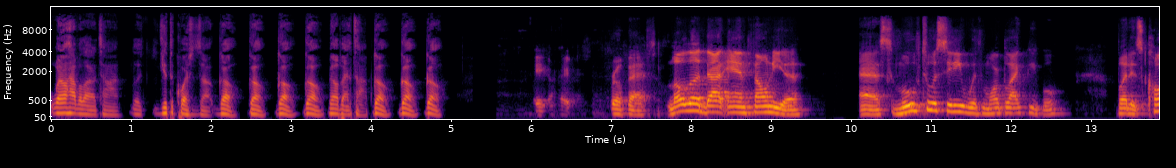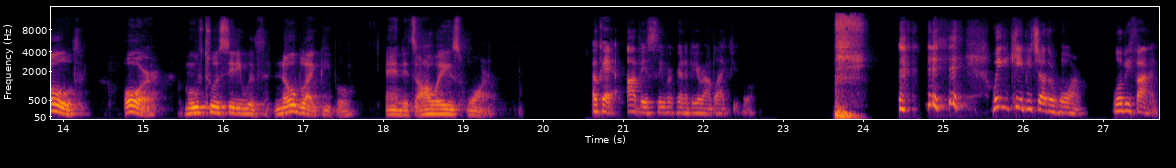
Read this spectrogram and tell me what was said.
we don't have a lot of time. Let's get the questions out. Go, go, go, go. Mailbag time. Go, go, go. Okay, Real fast. Lola.Anthonia asks, move to a city with more black people, but it's cold, or move to a city with no black people, and it's always warm. Okay, obviously we're going to be around black people. we can keep each other warm. We'll be fine.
